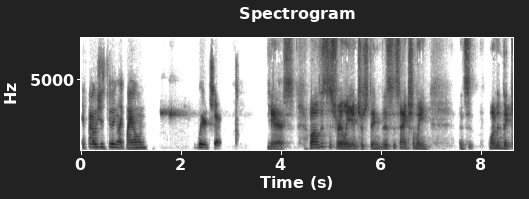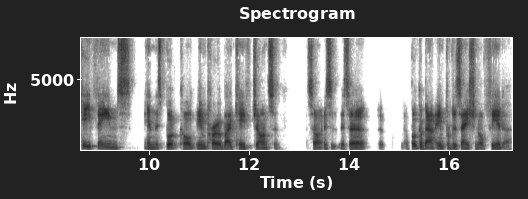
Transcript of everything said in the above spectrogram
if i was just doing like my own weird shit Yes. Well, this is really interesting. This is actually it's one of the key themes in this book called Impro by Keith Johnstone. So it's it's a, a book about improvisational theater,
